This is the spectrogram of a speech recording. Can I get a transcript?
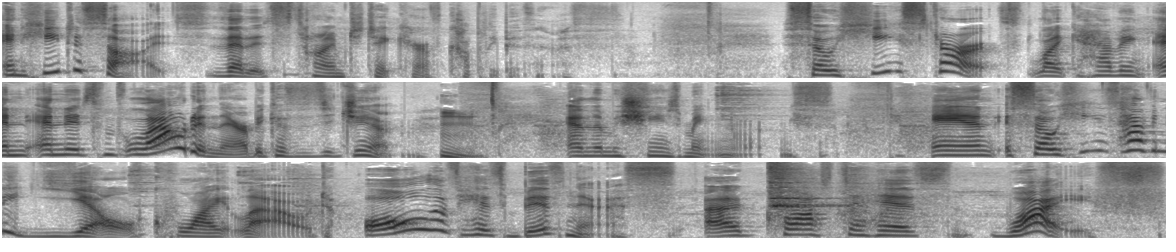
and he decides that it's time to take care of coupley business. So he starts like having, and and it's loud in there because it's a gym, hmm. and the machines make noise, and so he's having to yell quite loud all of his business across to his wife.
